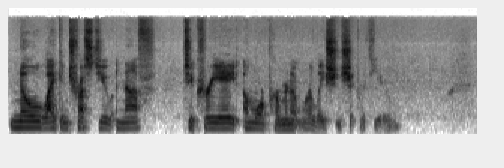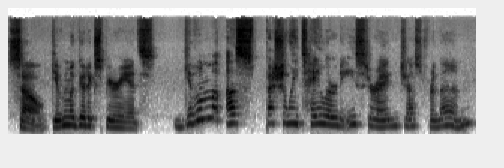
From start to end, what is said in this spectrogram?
know, like, and trust you enough to create a more permanent relationship with you? So give them a good experience. Give them a specially tailored Easter egg just for them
